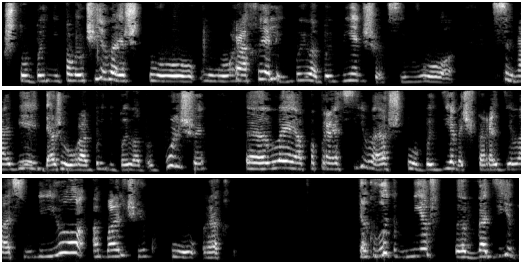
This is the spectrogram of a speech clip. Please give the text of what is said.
чтобы не получилось, что у Рахели было бы меньше всего сыновей, даже у рабынь было бы больше. Лея попросила, чтобы девочка родилась у нее, а мальчик у Рахели. Так вот, мне в один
